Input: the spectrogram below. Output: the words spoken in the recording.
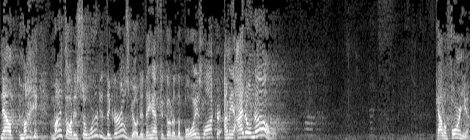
Now, my, my thought is, so where did the girls go? Did they have to go to the boys' locker? I mean, I don't know. California.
